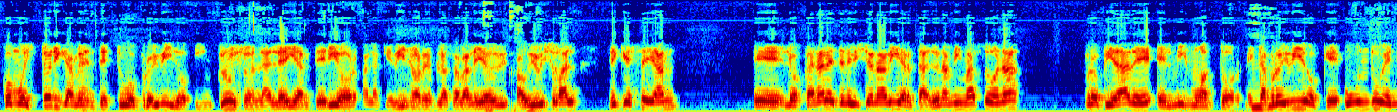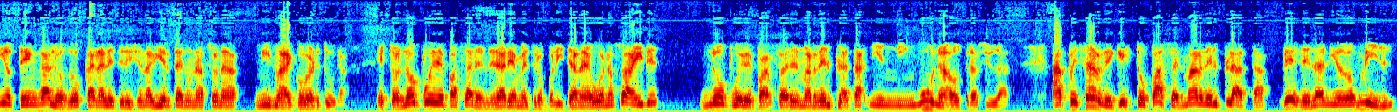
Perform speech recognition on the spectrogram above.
como históricamente estuvo prohibido, incluso en la ley anterior a la que vino a reemplazar la ley audiovisual, de que sean eh, los canales de televisión abierta de una misma zona propiedad del el mismo actor. Está prohibido que un dueño tenga los dos canales de televisión abierta en una zona misma de cobertura. Esto no puede pasar en el área metropolitana de Buenos Aires, no puede pasar en Mar del Plata ni en ninguna otra ciudad. A pesar de que esto pasa en Mar del Plata desde el año 2000,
